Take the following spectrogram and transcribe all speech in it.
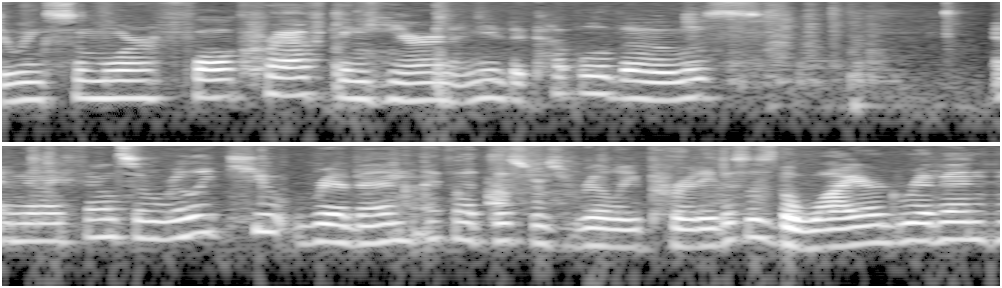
doing some more fall crafting here, and I needed a couple of those. And then I found some really cute ribbon. I thought this was really pretty. This is the wired ribbon.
